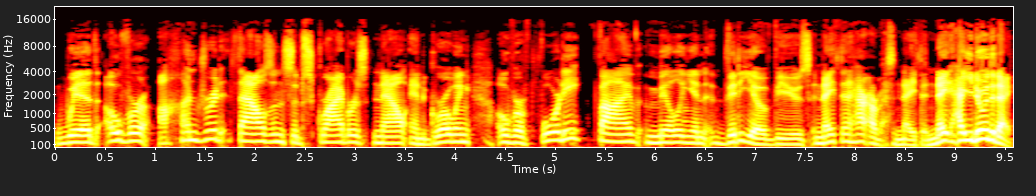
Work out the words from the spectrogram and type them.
with over 100,000 subscribers now and growing over 45 million video views. Nathan, how, Nathan, Nate, how you doing today?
